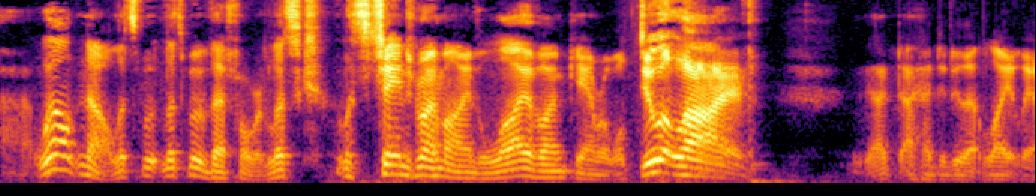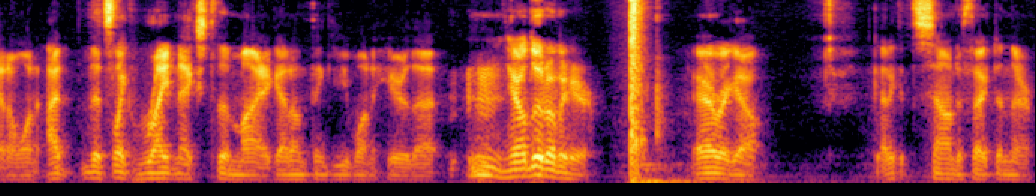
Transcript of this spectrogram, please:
Uh, well, no, let's let's move that forward. Let's let's change my mind live on camera. We'll do it live. I, I had to do that lightly. I don't want. I, that's like right next to the mic. I don't think you want to hear that. here, I'll do it over here. There we go. Got to get the sound effect in there.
